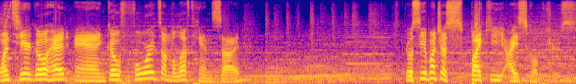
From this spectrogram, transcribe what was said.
Once here, go ahead and go forwards on the left hand side. You'll see a bunch of spiky ice sculptures.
